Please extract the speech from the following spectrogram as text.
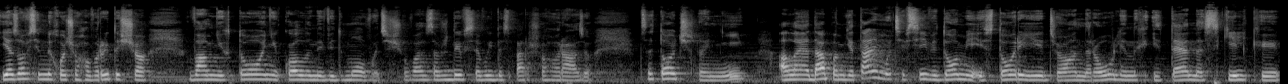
Я зовсім не хочу говорити, що вам ніхто ніколи не відмовить, що у вас завжди все вийде з першого разу. Це точно ні. Але да, пам'ятаємо ці всі відомі історії Джоанни Роулінг і те, наскільки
